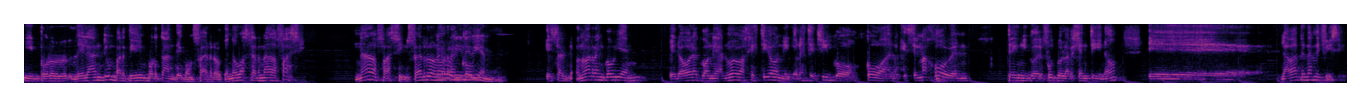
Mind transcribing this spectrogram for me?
Y por delante un partido importante con Ferro, que no va a ser nada fácil. Nada fácil. Ferro no, arrancó bien. Exacto, no arrancó bien, pero ahora con la nueva gestión y con este chico Coan, que es el más joven, técnico del fútbol argentino, eh, la va a tener difícil.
